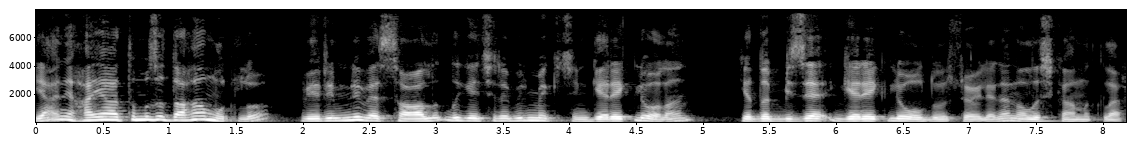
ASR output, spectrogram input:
Yani hayatımızı daha mutlu, verimli ve sağlıklı geçirebilmek için gerekli olan ya da bize gerekli olduğu söylenen alışkanlıklar.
